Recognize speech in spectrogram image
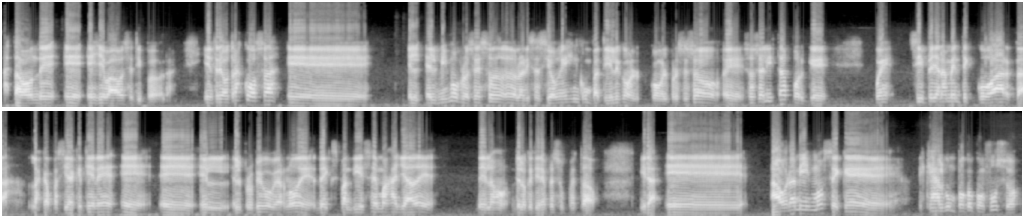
hasta dónde eh, es llevado ese tipo de dólar. Y entre otras cosas, eh, el, el, mismo proceso de dolarización es incompatible con, con el proceso eh, socialista porque, pues, simple y llanamente coarta las capacidades que tiene el, el, propio gobierno de, de, expandirse más allá de, de, lo, de lo que tiene presupuestado. Mira, ahora mismo sé que es que es algo un poco confuso,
